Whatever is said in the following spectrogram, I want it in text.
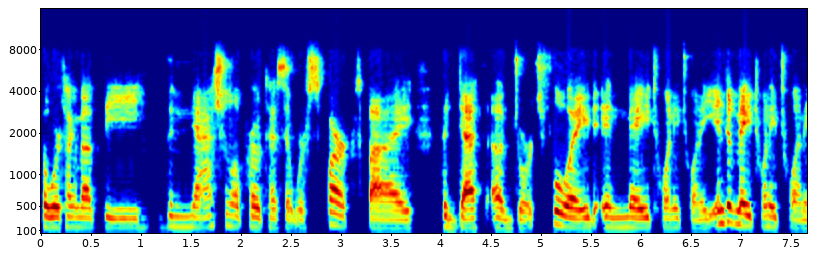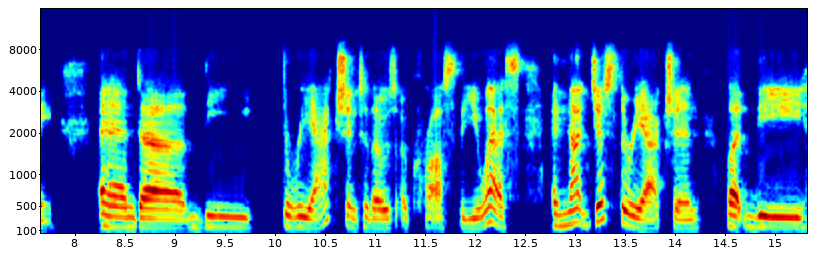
but we're talking about the the national protests that were sparked by the death of george floyd in may 2020 into may 2020 and uh, the the reaction to those across the us and not just the reaction but the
